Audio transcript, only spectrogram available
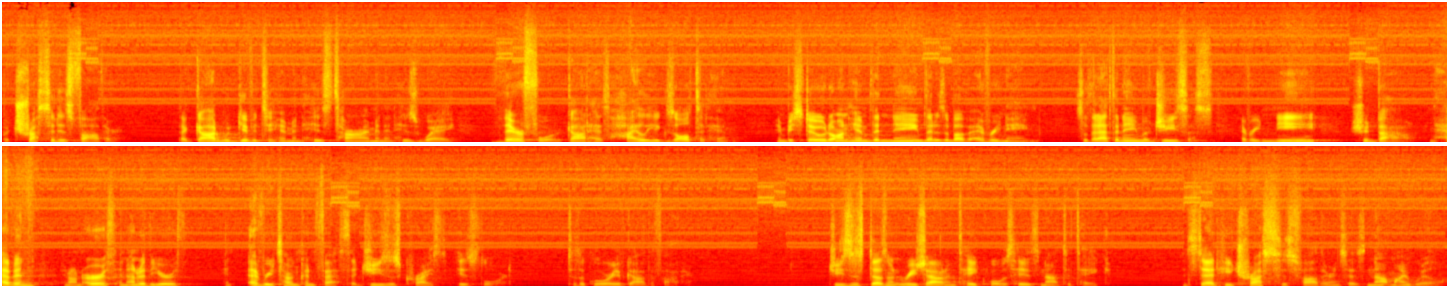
but trusted his Father, that God would give it to him in his time and in his way, therefore, God has highly exalted him and bestowed on him the name that is above every name, so that at the name of Jesus, Every knee should bow in heaven and on earth and under the earth, and every tongue confess that Jesus Christ is Lord, to the glory of God the Father. Jesus doesn't reach out and take what was his not to take. Instead, he trusts his Father and says, Not my will,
